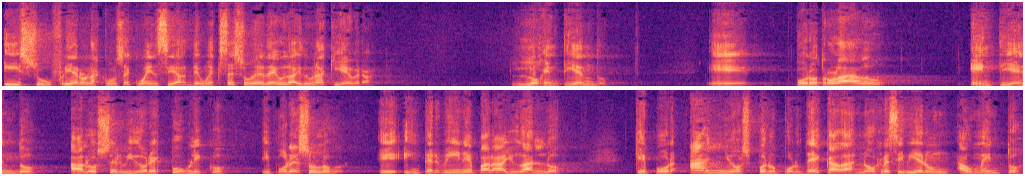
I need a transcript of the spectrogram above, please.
y sufrieron las consecuencias de un exceso de deuda y de una quiebra. Los entiendo. Eh, por otro lado, entiendo a los servidores públicos y por eso los eh, intervine para ayudarlos, que por años, bueno, por décadas no recibieron aumentos,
